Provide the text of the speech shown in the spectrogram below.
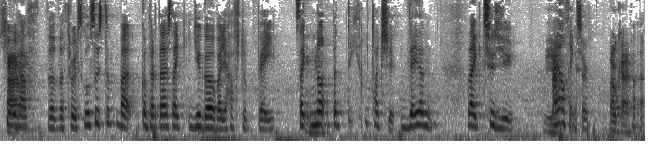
Here we Um, have the, the three school system, but contratada is like you go, but you have to pay. It's like Mhm. not, but they don't touch it. They don't like choose you. Yeah. I don't think so. Okay. But,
